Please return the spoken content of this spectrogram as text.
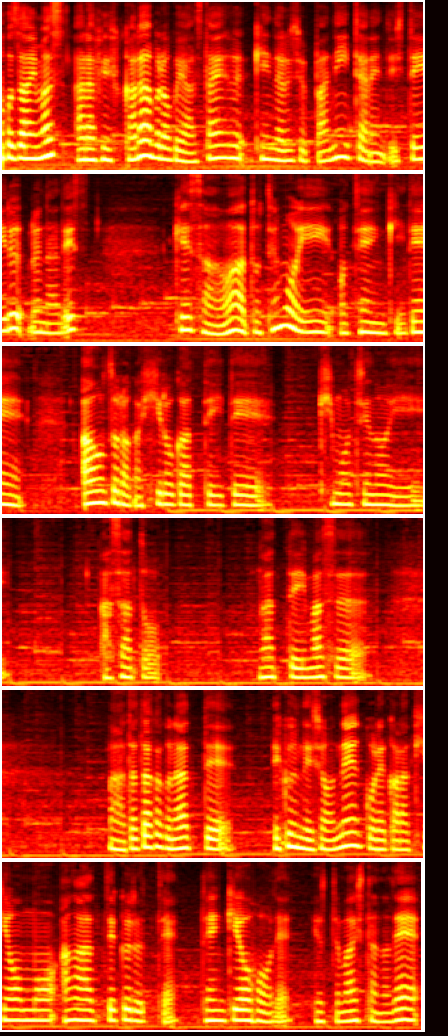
ようございます。アラフィフからブログやスタイフ Kindle 出版にチャレンジしているルナです。今朝はとてもいいお天気で青空が広がっていて気持ちのいい朝となっています。まあ暖かくなっていくんでしょうね。これから気温も上がってくるって天気予報で言ってましたので、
